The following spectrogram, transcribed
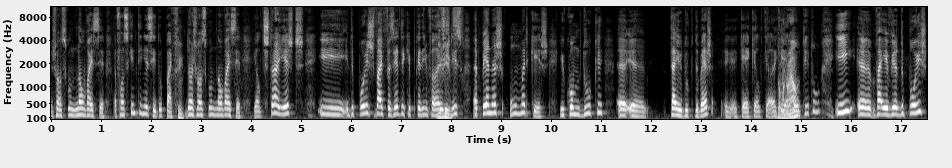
João II não vai ser. Afonso V tinha sido o pai. Sim. Dom João II não vai ser. Ele distrai estes e depois vai fazer, daqui a bocadinho falaremos disso, apenas um marquês. E como duque... Uh, uh, tem o Duque de Beja, eh, que é aquele que, é, que é o título, e uh, vai haver depois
